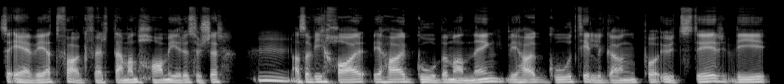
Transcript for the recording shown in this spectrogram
så er vi i et fagfelt der man har mye ressurser. Altså vi har, vi har god bemanning, vi har god tilgang på utstyr. Vi,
